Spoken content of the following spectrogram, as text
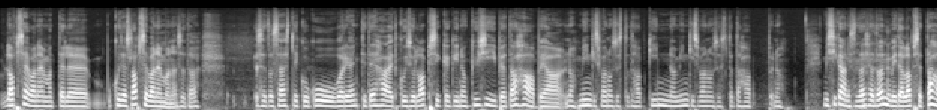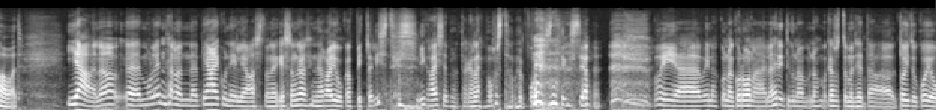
lapsevanematele, kuidas lapsevanemana seda seda säästliku kuu varianti teha, et kui su laps ikkagi noh, küsib ja tahab ja noh, mingis vanuses ta tahab kinno, mingis vanuses ta tahab noh, mis iganes need asjad on, mida lapsed tahavad ja no äh, mul endal on peaaegu nelja-aastane, kes on ka selline rajukapitalist, kes iga asja pealt, aga lähme ostame poest, eks ju. või, äh, või noh, kuna koroona ajal, eriti kuna noh, me kasutame seda toidu koju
